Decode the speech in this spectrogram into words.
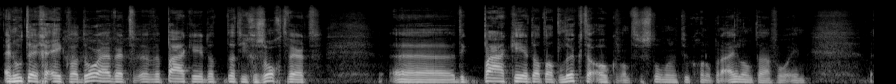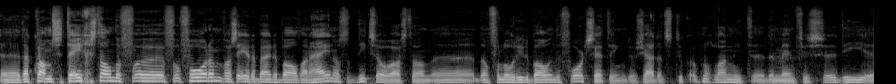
en hoe tegen Ecuador. Hij werd een paar keer dat, dat hij gezocht werd. eh de paar keer dat dat lukte ook. Want ze stonden natuurlijk gewoon op een eiland daarvoor in. Eh daar kwam zijn tegenstander voor, voor, hem. Was eerder bij de bal dan hij. En als dat niet zo was, dan, eh, dan verloor hij de bal in de voortzetting. Dus ja, dat is natuurlijk ook nog lang niet eh, de Memphis eh, die, eh,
